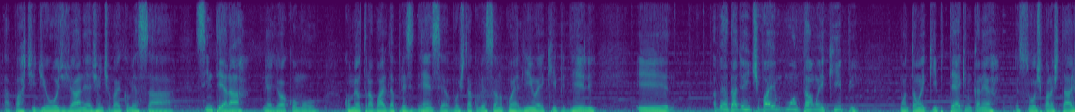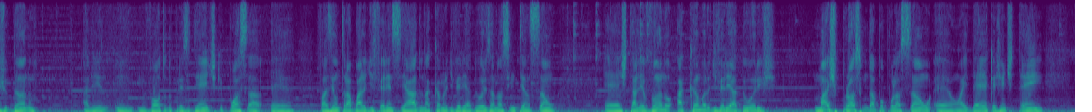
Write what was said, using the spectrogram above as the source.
a partir de hoje já, né, a gente vai começar a se inteirar melhor como com o meu trabalho da presidência. Vou estar conversando com o Elinho, a equipe dele. E na verdade, a gente vai montar uma equipe, montar uma equipe técnica, né? Pessoas para estar ajudando ali em, em volta do presidente, que possa é, fazer um trabalho diferenciado na Câmara de Vereadores. A nossa intenção é estar levando a Câmara de Vereadores mais próximo da população. É uma ideia que a gente tem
